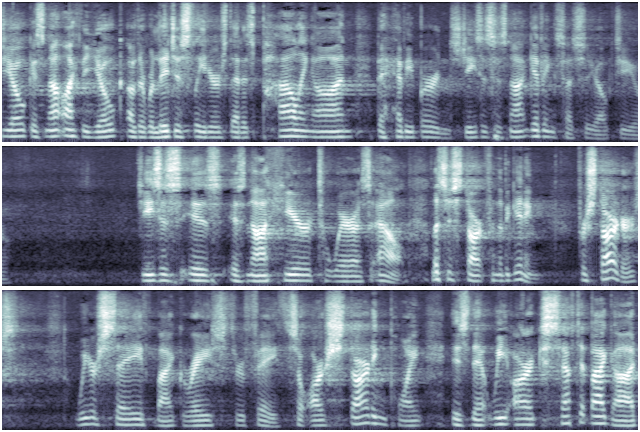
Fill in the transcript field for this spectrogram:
yoke is not like the yoke of the religious leaders that is piling on the heavy burdens. Jesus is not giving such a yoke to you. Jesus is, is not here to wear us out. Let's just start from the beginning. For starters, we are saved by grace through faith. So our starting point is that we are accepted by God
